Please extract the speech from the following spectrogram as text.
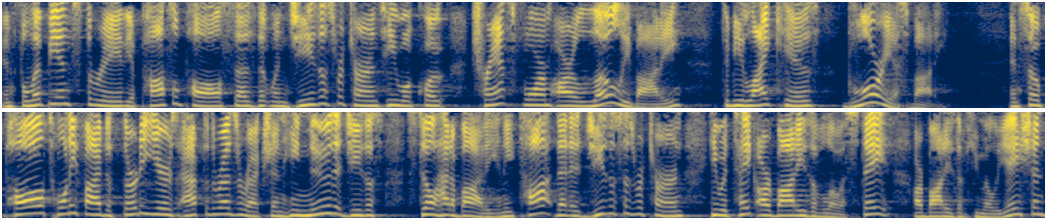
In Philippians 3, the Apostle Paul says that when Jesus returns, he will, quote, transform our lowly body to be like his glorious body. And so, Paul, 25 to 30 years after the resurrection, he knew that Jesus still had a body. And he taught that at Jesus' return, he would take our bodies of low estate, our bodies of humiliation,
